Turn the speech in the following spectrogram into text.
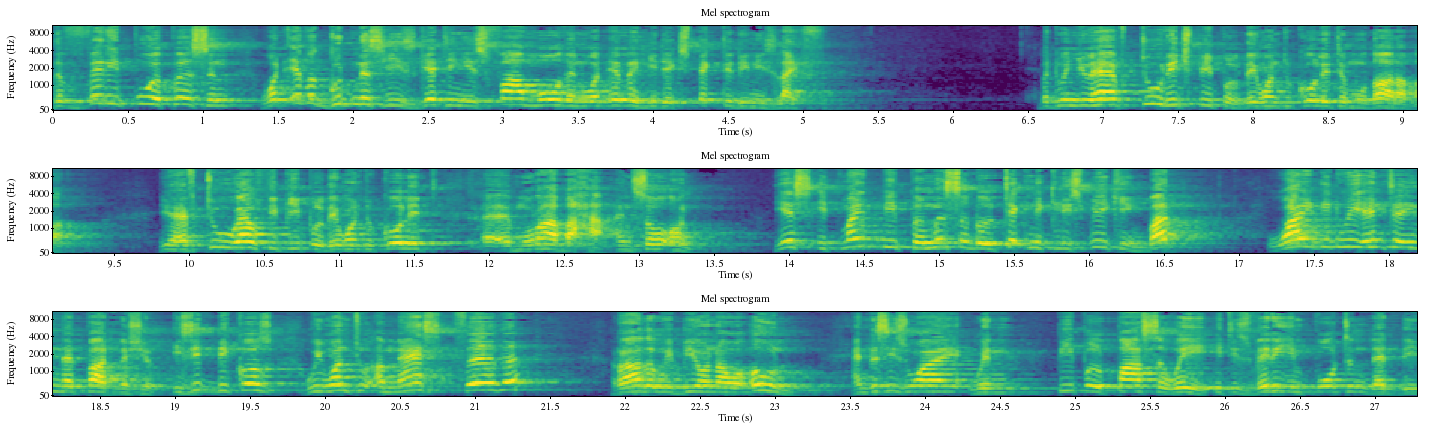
the very poor person, whatever goodness he is getting is far more than whatever he'd expected in his life. But when you have two rich people, they want to call it a mudaraba. You have two wealthy people, they want to call it uh, murabaha and so on. Yes, it might be permissible technically speaking, but why did we enter in that partnership? Is it because we want to amass further? Rather we be on our own. And this is why when people pass away, it is very important that the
